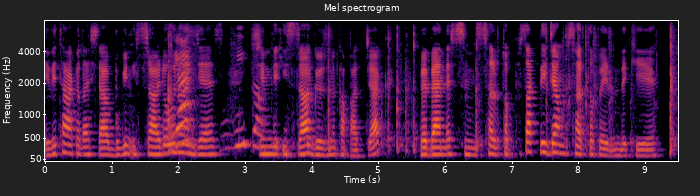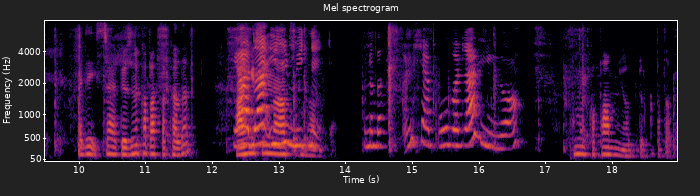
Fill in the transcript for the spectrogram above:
Evet arkadaşlar bugün İsra ile oyun oynayacağız. Şimdi İsra gözünü kapatacak. Ve ben de şimdi sarı topu saklayacağım bu sarı topu elindeki. Hadi İsra gözünü kapat bakalım. Ya Hangisinin ben altında? Ana bak. Anne sen bu kadar yiyor. Tamam kapanmıyor. Dur kapatalım.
